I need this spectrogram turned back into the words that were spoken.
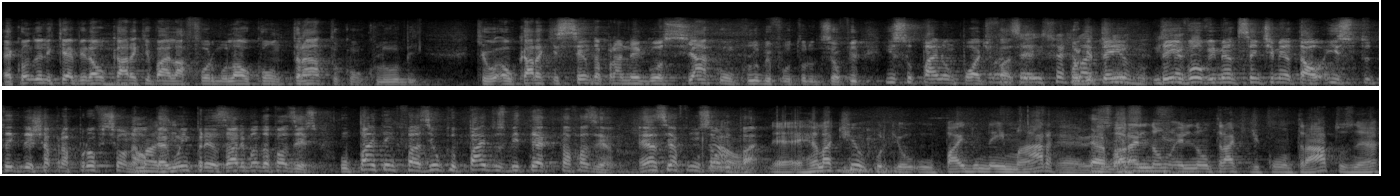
é quando ele quer virar o cara que vai lá formular o contrato com o clube que o, o cara que senta para negociar com o clube futuro do seu filho. Isso o pai não pode Mas fazer. É, isso é porque tem, tem é... envolvimento sentimental. Isso tu tem que deixar para profissional. Mas Pega um empresário e manda fazer isso. O pai tem que fazer o que o pai dos bitecos está fazendo. Essa é a função não, do pai. É relativo, porque o, o pai do Neymar, é, embora ele não, ele não trate de contratos, né?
